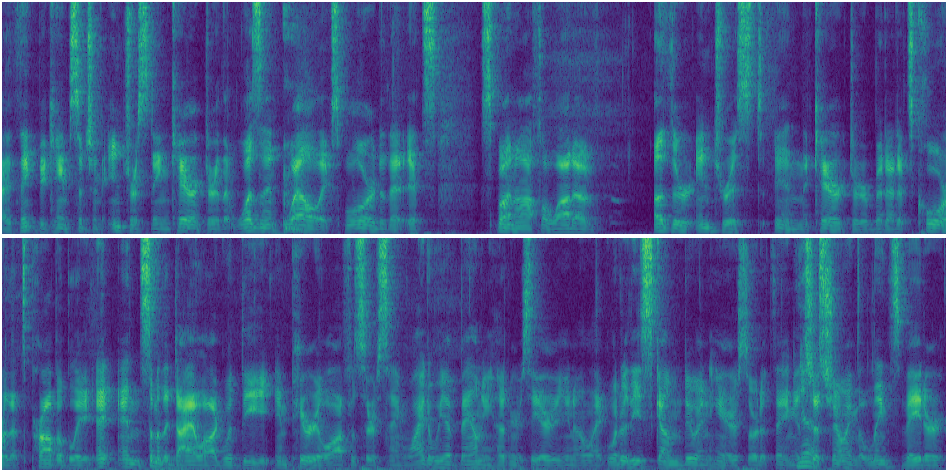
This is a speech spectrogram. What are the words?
I think, became such an interesting character that wasn't well explored that it's spun off a lot of other interest in the character, but at its core, that's probably and, and some of the dialogue with the imperial officers saying, "Why do we have bounty hunters here? You know, like what are these scum doing here?" Sort of thing. It's Yeah. just showing the links Vader.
